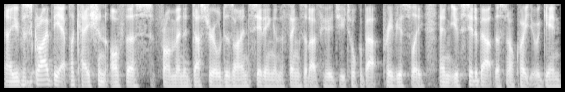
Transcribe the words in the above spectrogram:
Now, you've mm-hmm. described the application of this from an industrial design setting and the things that I've heard you talk about previously. And you've said about this, and I'll quote you again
